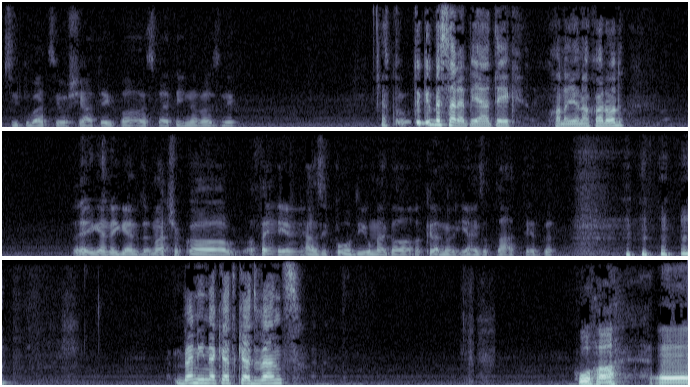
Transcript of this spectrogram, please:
szituációs játékba, ha ezt lehet így nevezni. Ez tulajdonképpen szerepjáték, ha nagyon akarod. Igen, igen, már csak a, a fehérházi pódium meg a, a Kreml hiányzott a háttérből. Benni, neked kedvenc? Húha, ö,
